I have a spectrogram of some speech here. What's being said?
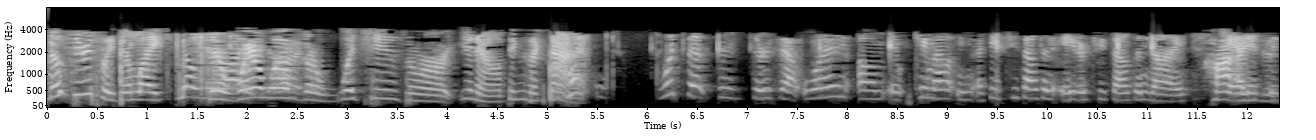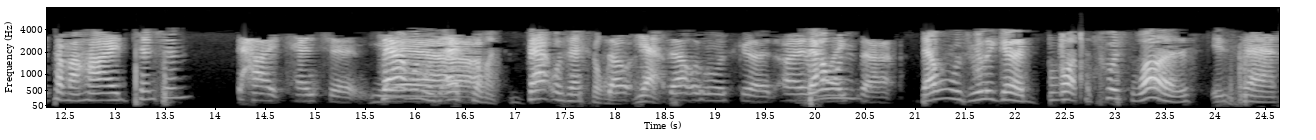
No, seriously, they're like No, they're right, werewolves you're or witches or you know things like that. What, what's that? There's, there's that one. Um, it came out in I think 2008 or 2009. High, And are it- you it- talking about high tension? High tension. Yeah. That one was excellent. That was excellent. That, yes. That one was good. I That like one- that. That one was really good. But the twist was is that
